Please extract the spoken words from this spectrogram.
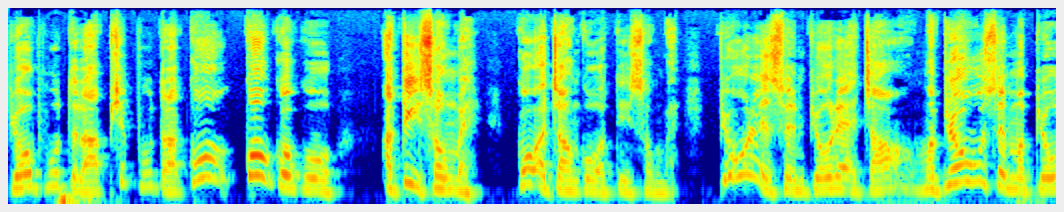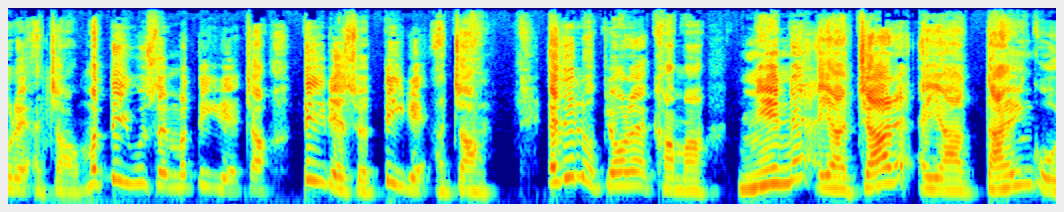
ပြောဘူးတလားဖြစ်ဘူးတလားကိုကိုကိုကိုအတိဆုံးပဲကိုအကြောင်းကိုအတိဆုံးပဲပြောတယ်ဆိုရင်ပြောတဲ့အကြောင်းမပြောဘူးဆိုရင်မပြောတဲ့အကြောင်းမသိဘူးဆိုရင်မသိတဲ့အကြောင်းသိတယ်ဆိုရင်သိတဲ့အကြောင်း အဲ့ဒီလိုပြောတဲ့အခါမှာမြင်တဲ့အရာကြားတဲ့အရာတိုင်းကို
